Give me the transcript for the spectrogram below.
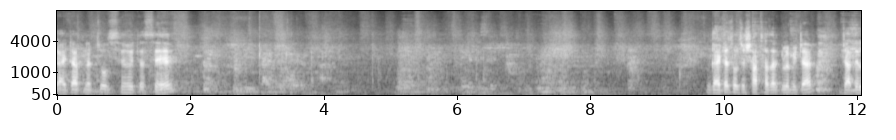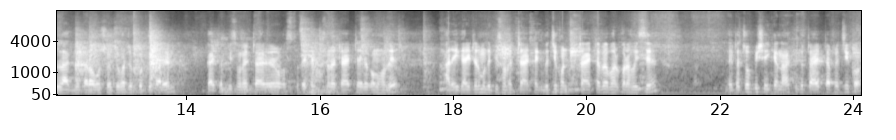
গাড়িটা আপনার চলছে হইতেছে গাড়িটা চলছে সাত হাজার কিলোমিটার। যাদের লাগবে তারা অবশ্যই যোগাযোগ করতে পারেন। গাড়িটার পিছনের টায়ারের অবস্থা দেখেন, পিছনের টায়ারটা এরকম হবে। আর এই গাড়িটার মধ্যে পিছনের টায়ারটা কিন্তু চিকন টায়ারটা ব্যবহার করা হয়েছে। এটা চব্বিশেই কেনা, কিন্তু টায়ারটা আপনার চিকন।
